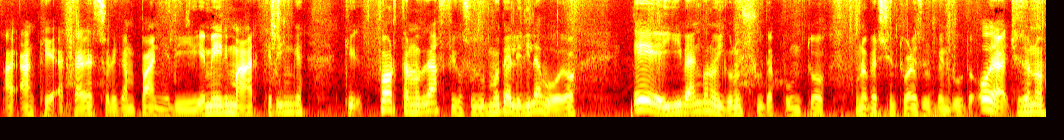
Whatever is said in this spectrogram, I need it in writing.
anche attraverso le campagne di email marketing che portano traffico su modelli di lavoro e gli vengono riconosciute appunto una percentuale sul venduto. Ora ci sono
